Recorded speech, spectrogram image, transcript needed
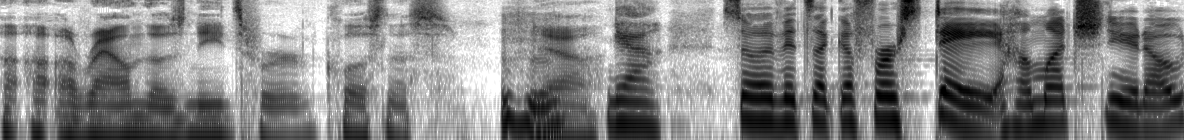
uh, uh, around those needs for closeness. Mhm. Yeah. Yeah. So if it's like a first date, how much, you know,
